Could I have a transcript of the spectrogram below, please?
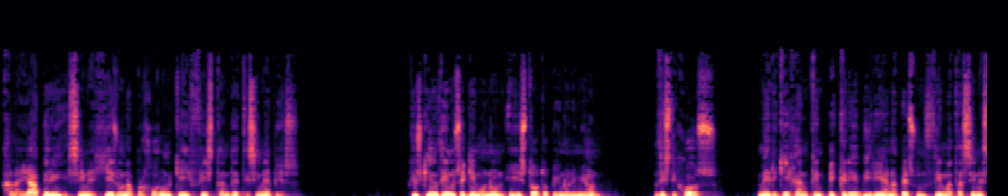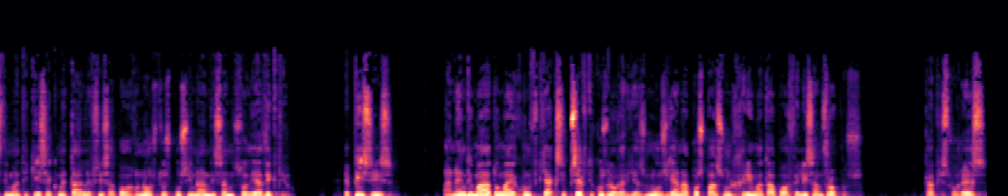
αλλά οι άπειροι συνεχίζουν να προχωρούν και υφίστανται τις συνέπειες. Ποιους κινδύνους εγκυμονούν οι ιστότοποι γνωριμιών; Δυστυχώς, μερικοί είχαν την πικρή εμπειρία να πέσουν θύματα συναισθηματικής εκμετάλλευσης από αγνώστους που συνάντησαν στο διαδίκτυο. Επίσης, ανέντιμα άτομα έχουν φτιάξει ψεύτικους λογαριασμούς για να αποσπάσουν χρήματα από αφελείς ανθρώπους. Κάποιες φορές,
